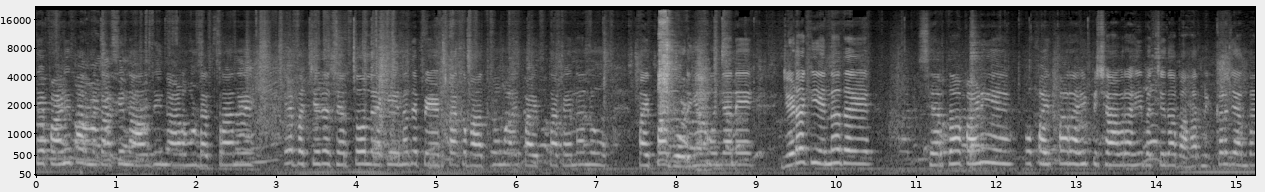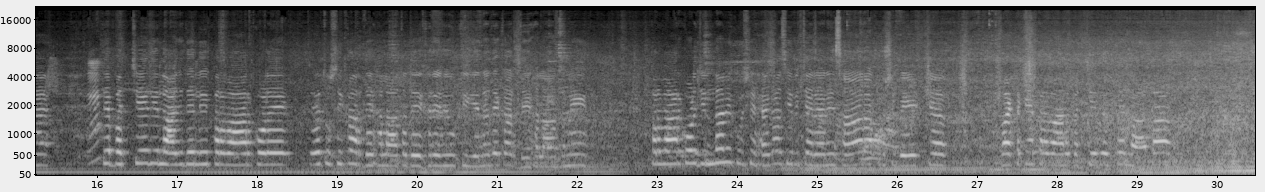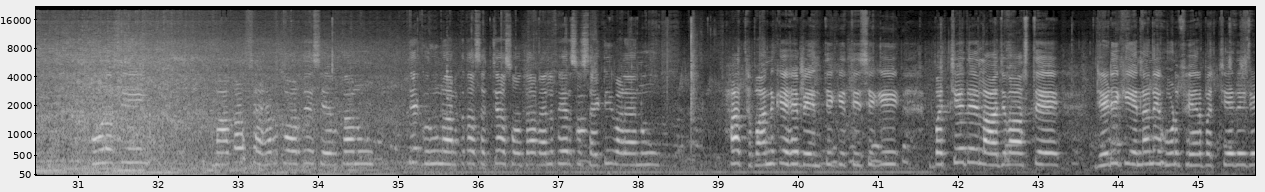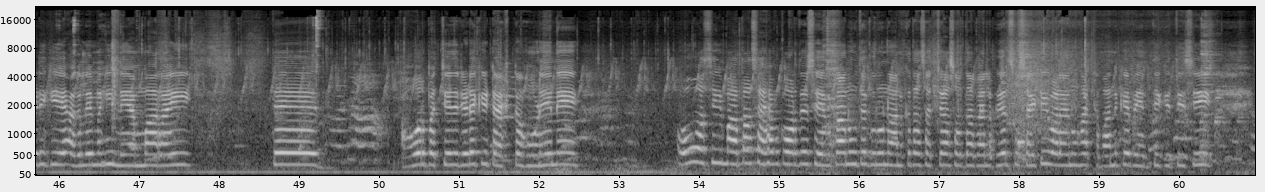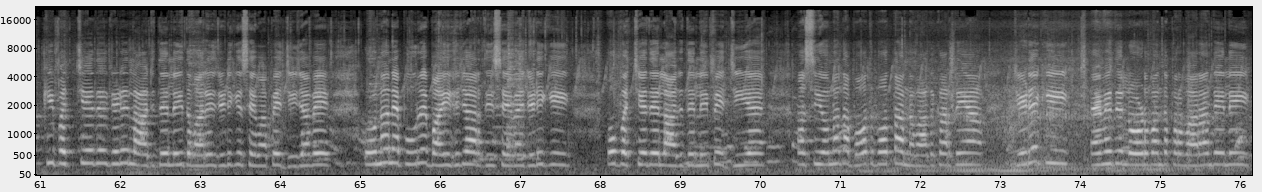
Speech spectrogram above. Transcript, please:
ਤੇ ਪਾਣੀ ਭਰਨ ਕਰਕੇ ਨਾਲ ਦੀ ਨਾਲ ਹੁਣ ਡਾਕਟਰਾਂ ਨੇ ਇਹ ਬੱਚੇ ਦੇ ਸਿਰ ਤੋਂ ਲੈ ਕੇ ਇਹਨਾਂ ਦੇ ਪੇਟ ਤੱਕ, ਬਾਥਰੂਮ ਵਾਲੀ ਪਾਈਪ ਤੱਕ ਇਹਨਾਂ ਨੂੰ ਪਾਈਪਾਂ ਜੋੜੀਆਂ ਹੋਈਆਂ ਨੇ। ਜਿਹੜਾ ਕਿ ਇਹਨਾਂ ਦੇ ਸਿਰ ਦਾ ਪਾਣੀ ਹੈ, ਉਹ ਪਾਈਪਾਂ ਰਾਹੀਂ, ਪਿਸ਼ਾਬ ਰਾਹੀਂ ਬੱਚੇ ਦਾ ਬਾਹਰ ਨਿਕਲ ਜਾਂਦਾ ਹੈ। ਤੇ ਬੱਚੇ ਦੇ ਇਲਾਜ ਦੇ ਲਈ ਪਰਿਵਾਰ ਕੋਲੇ ਇਹ ਤੁਸੀਂ ਘਰ ਦੇ ਹਾਲਾਤ ਦੇਖ ਰਹੇ ਹੋ ਕਿ ਇਹਨਾਂ ਦੇ ਘਰ ਦੇ ਹਾਲਾਤ ਨੇ। ਪਰਿਵਾਰ ਕੋਲ ਜਿੰਨਾ ਵੀ ਕੁਝ ਹੈਗਾ ਸੀ ਵਿਚਾਰਿਆਂ ਨੇ ਸਾਰਾ ਕੁਝ ਵੇਚ ਵੱਟ ਕੇ ਪਰਿਵਾਰ ਬੱਚੇ ਦੇ ਉੱਤੇ ਲਾਤਾ। ਹੁਣ ਅਸੀਂ ਮਾਤਾ ਸਾਹਿਬ ਕੌਰ ਦੇ ਸੇਵਕਾਂ ਨੂੰ ਤੇ ਗੁਰੂ ਨਾਨਕ ਦਾ ਸੱਚਾ ਸੌਦਾ ਵੈਲਫੇਅਰ ਸੁਸਾਇਟੀ ਵਾਲਿਆਂ ਨੂੰ ਹੱਥ ਬੰਨ੍ਹ ਕੇ ਇਹ ਬੇਨਤੀ ਕੀਤੀ ਸੀਗੀ, ਬੱਚੇ ਦੇ ਇਲਾਜ ਵਾਸਤੇ ਜਿਹੜੀ ਕਿ ਇਹਨਾਂ ਨੇ ਹੁਣ ਫੇਰ ਬੱਚੇ ਦੇ ਜਿਹੜੀ ਕਿ ਅਗਲੇ ਮਹੀਨੇ ਐਮ ਆਰ ਆਈ ਤੇ ਹੋਰ ਬੱਚੇ ਦੇ ਜਿਹੜੇ ਕਿ ਟੈਸਟ ਹੋਣੇ ਨੇ ਉਹ ਅਸੀਂ ਮਾਤਾ ਸਾਹਿਬ ਕੌਰ ਦੇ ਸੇਵਕਾਂ ਨੂੰ ਤੇ ਗੁਰੂ ਨਾਨਕ ਦਾ ਸੱਚਾ ਸੌਦਾ ਵੈਲਫੇਅਰ ਸੁਸਾਇਟੀ ਵਾਲਿਆਂ ਨੂੰ ਹੱਥ ਬੰਨ੍ਹ ਕੇ ਬੇਨਤੀ ਕੀਤੀ ਸੀ ਕਿ ਬੱਚੇ ਦੇ ਜਿਹੜੇ ਇਲਾਜ ਦੇ ਲਈ ਦੁਬਾਰੇ ਜਿਹੜੀ ਕਿ ਸੇਵਾ ਭੇਜੀ ਜਾਵੇ, ਉਹਨਾਂ ਨੇ ਪੂਰੇ 22000 ਦੀ ਸੇਵਾ ਜਿਹੜੀ ਕਿ ਉਹ ਬੱਚੇ ਦੇ ਇਲਾਜ ਦੇ ਲਈ ਭੇਜੀ ਹੈ। ਅਸੀਂ ਉਹਨਾਂ ਦਾ ਬਹੁਤ ਬਹੁਤ ਧੰਨਵਾਦ ਕਰਦੇ ਹਾਂ, ਜਿਹੜੇ ਕਿ ਐਵੇਂ ਦੇ ਲੋੜਵੰਦ ਪਰਿਵਾਰਾਂ ਦੇ ਲਈ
